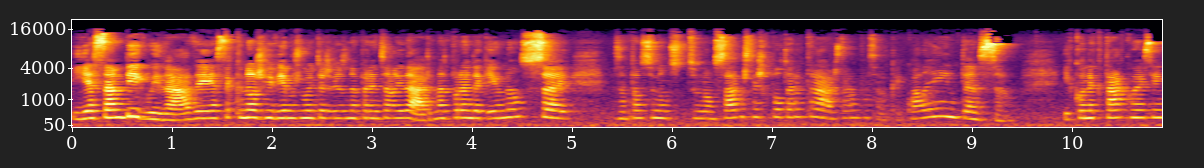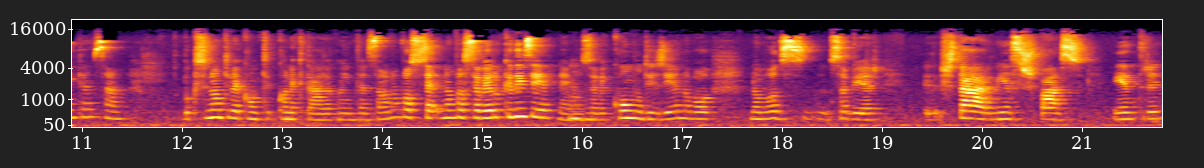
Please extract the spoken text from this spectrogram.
E essa ambiguidade é essa que nós vivemos muitas vezes na parentalidade. Mas por onde é que eu não sei? Mas então se não, tu não sabes, tens que voltar atrás. Estar a pensar, ok, qual é a intenção? e conectar com essa intenção. Porque se não estiver conectada com a intenção, não vou, não vou saber o que dizer, né? não vou uhum. saber como dizer, não vou, não vou saber eh, estar nesse espaço entre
